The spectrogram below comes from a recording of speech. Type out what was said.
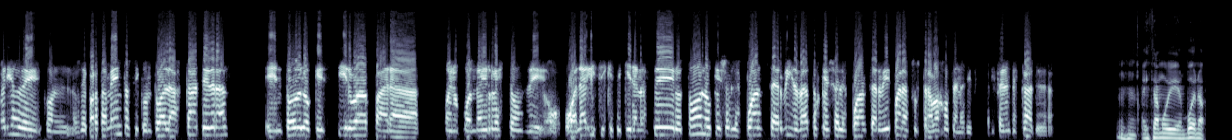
varios de con los departamentos y con todas las cátedras en todo lo que sirva para bueno cuando hay restos de o, o, análisis que se quieran hacer o todo lo que ellos les puedan servir datos que ellos les puedan servir para sus trabajos en las diferentes cátedras Está muy bien. Bueno,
